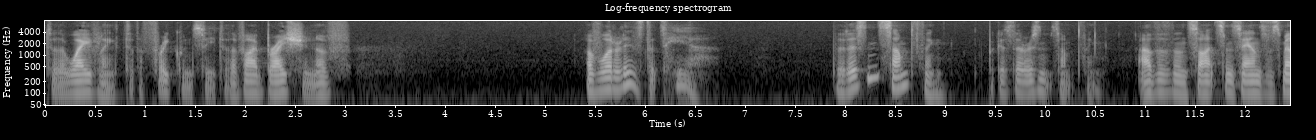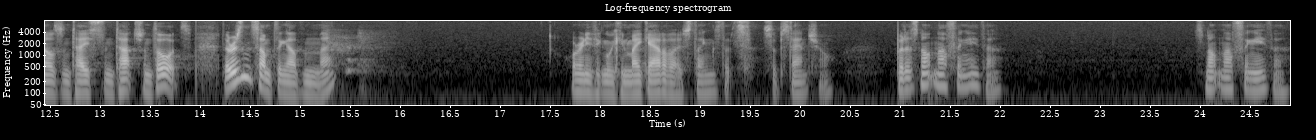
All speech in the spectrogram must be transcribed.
to the wavelength, to the frequency, to the vibration of, of what it is that's here. That isn't something because there isn't something other than sights and sounds and smells and tastes and touch and thoughts. There isn't something other than that. Or anything we can make out of those things that's substantial. But it's not nothing either. It's not nothing either.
